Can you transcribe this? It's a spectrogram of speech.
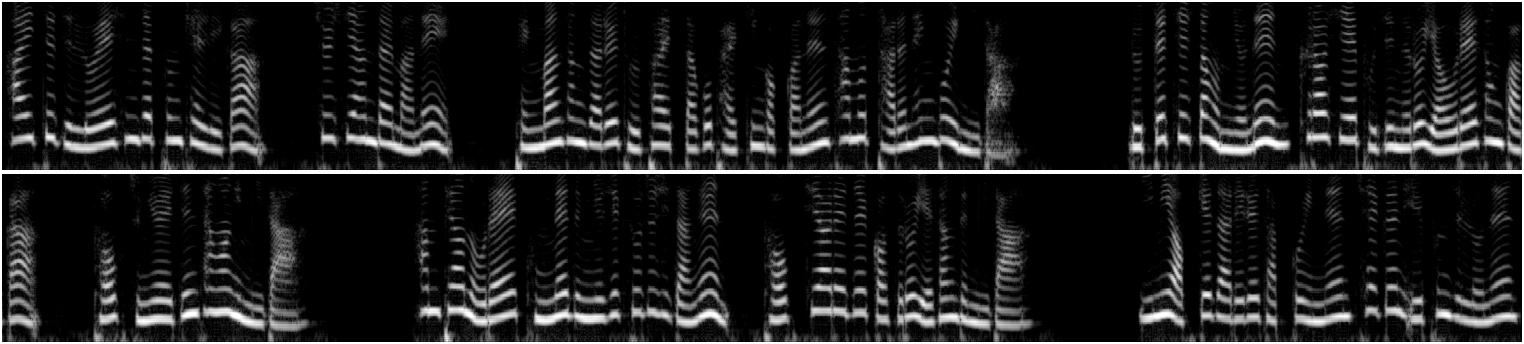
하이트 진로의 신제품 켈리가 출시 한 달 만에 100만 상자를 돌파했다고 밝힌 것과는 사뭇 다른 행보입니다. 롯데 칠성 음료는 크러쉬의 부진으로 여울의 성과가 더욱 중요해진 상황입니다. 한편 올해 국내 증류식 소주 시장은 더욱 치열해질 것으로 예상됩니다. 이미 업계 자리를 잡고 있는 최근 일품진로는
